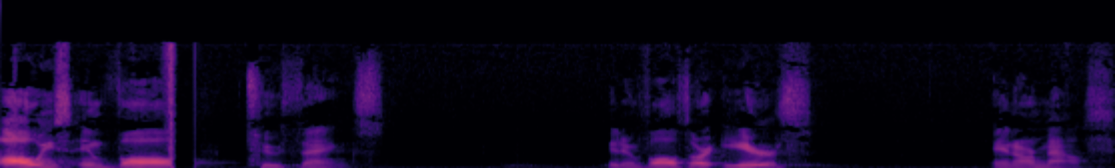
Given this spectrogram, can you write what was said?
always involves two things it involves our ears and our mouth.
